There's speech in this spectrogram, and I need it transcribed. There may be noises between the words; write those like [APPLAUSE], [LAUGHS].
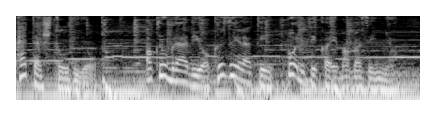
Hetes stúdió. A Klubrádió közéleti politikai magazinja.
